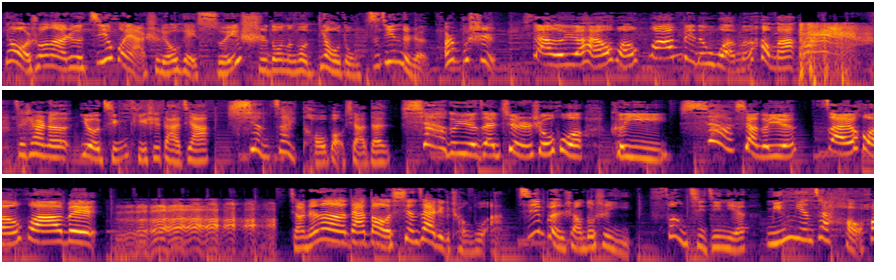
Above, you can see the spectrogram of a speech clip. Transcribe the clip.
要我说呢，这个机会啊是留给随时都能够调动资金的人，而不是下个月还要还花呗的我们，好吗？在这儿呢，友情提示大家：现在淘宝下单，下个月再确认收货，可以下下个月再还花呗。讲真的，大家到了现在这个程度啊，基本上都是以放弃今年，明年再好好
